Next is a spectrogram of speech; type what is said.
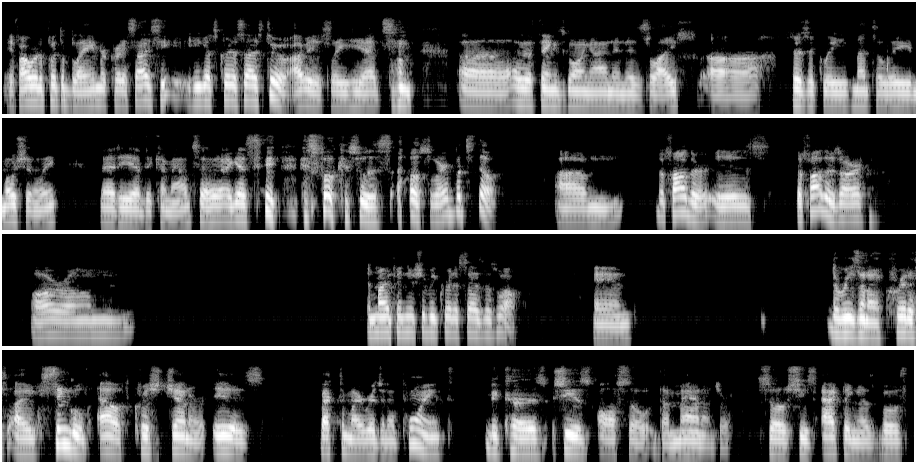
if I were to put the blame or criticize, he, he gets criticized too. Obviously, he had some uh, other things going on in his life, uh, physically, mentally, emotionally, that he had to come out. So I guess his focus was elsewhere, but still, um, the father is the fathers are are um, in my opinion should be criticized as well, and the reason I critic I singled out Kris Jenner is back to my original point because she is also the manager. So she's acting as both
